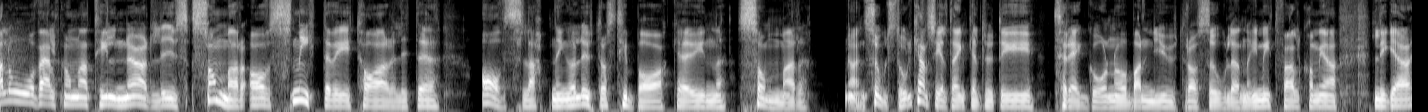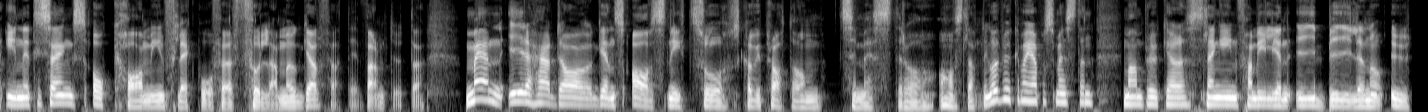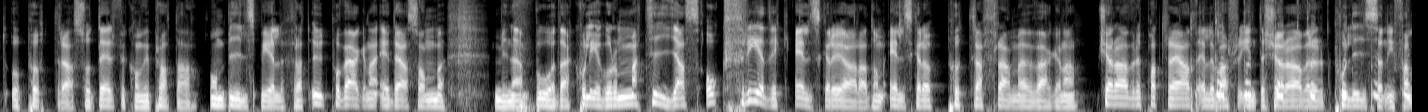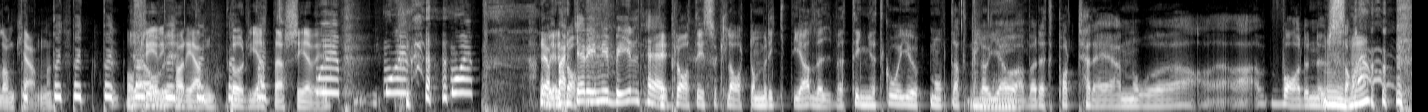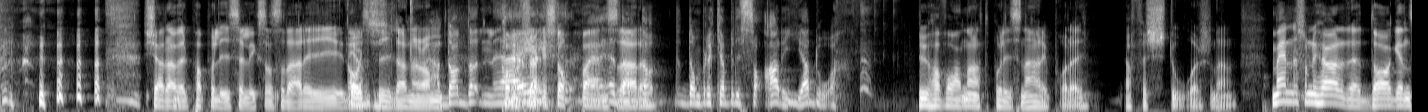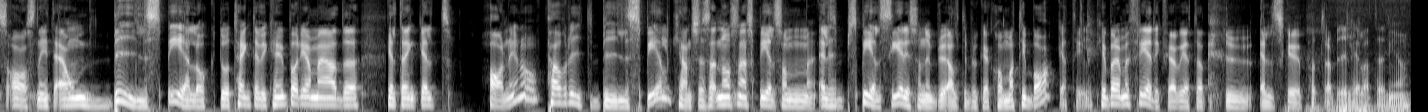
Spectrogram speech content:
Hallå och välkomna till Nördlivs sommaravsnitt där vi tar lite avslappning och lutar oss tillbaka i en sommar, ja, en solstol kanske helt enkelt ute i trädgården och bara njuter av solen. I mitt fall kommer jag ligga inne till sängs och ha min fläck på för fulla muggar för att det är varmt ute. Men i det här dagens avsnitt så ska vi prata om semester och avslappning. Och vad brukar man göra på semestern? Man brukar slänga in familjen i bilen och ut och puttra. Så därför kommer vi prata om bilspel. För att ut på vägarna är det som mina båda kollegor Mattias och Fredrik älskar att göra. De älskar att puttra fram över vägarna. Köra över ett par träd eller varför inte köra över polisen ifall de kan. Och Fredrik har redan börjat där ser vi. Jag backar in i bild Vi här. pratar ju såklart om riktiga livet. Inget går ju upp mot att plöja över ett par trän och uh, vad du nu sa. Köra över ett par poliser liksom sådär i deras Oj. bilar när Ja, de de, de, nej. kommer och försöker stoppa en sådär. De, de, de brukar bli så arga då. Du har vanan att polisen är arg på dig. Jag förstår sådär. Men som ni hörde, dagens avsnitt är om bilspel och då tänkte jag vi kan ju börja med eh, helt enkelt har ni något favoritbilspel kanske? Så- Någon sån här spel som, eller spelserie som ni alltid brukar komma tillbaka till? Kan vi börja med Fredrik, för jag vet att du älskar ju att puttra bil hela tiden. Ja.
